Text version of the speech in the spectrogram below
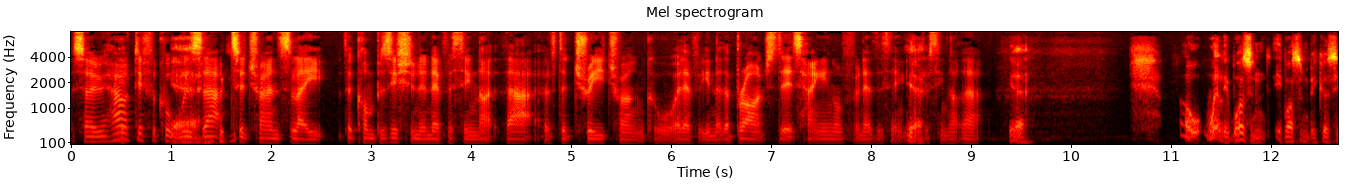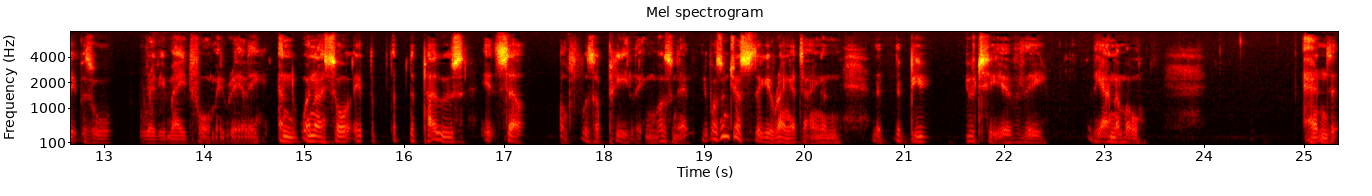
So, how difficult was that to translate the composition and everything like that of the tree trunk or whatever, you know, the branch that it's hanging off and everything, Yeah. everything like that. Yeah. Oh well, it wasn't. It wasn't because it was already made for me, really. And when I saw it, the, the pose itself was appealing, wasn't it? It wasn't just the orangutan and the, the beauty of the the animal, and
